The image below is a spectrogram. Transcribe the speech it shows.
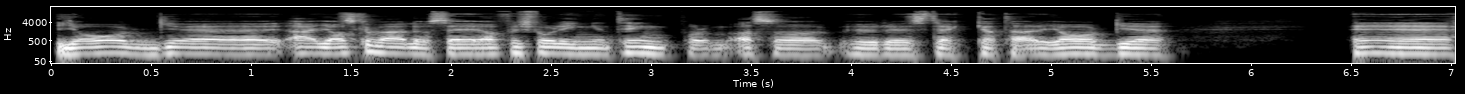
jag, eh, jag ska vara ärlig och säga, jag förstår ingenting på dem, alltså, hur det är sträckat här. Jag... Eh,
